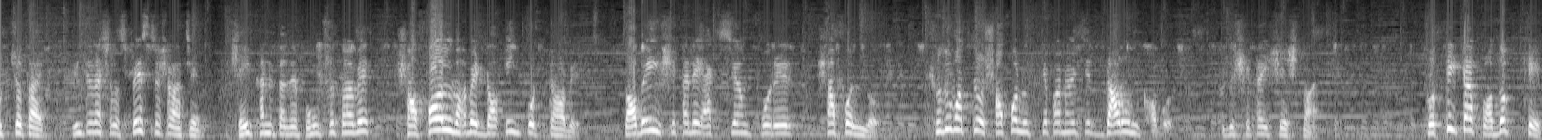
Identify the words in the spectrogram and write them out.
উচ্চতায় ইন্টারন্যাশনাল স্পেস স্টেশন আছে, সেইখানে তাদের পৌঁছতে হবে, সফলভাবে ডকিং করতে হবে। তবেই সেখানে অ্যাক্সিয়াম ফোরের সাফল্য। শুধুমাত্র সফল উৎক্ষেপণ হয়েছে দারুণ খবর, কিন্তু সেটাই শেষ নয়। প্রতিটা পদক্ষেপ,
